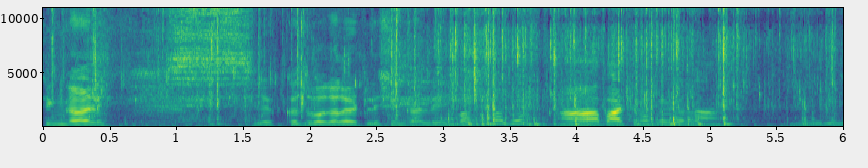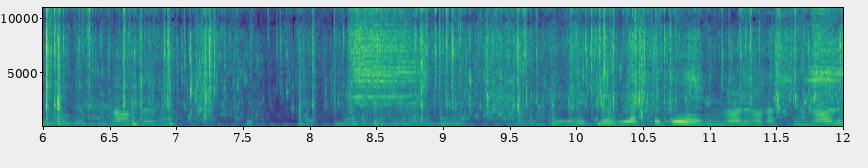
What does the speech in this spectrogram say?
शिंगाळी एकच बघायला भेटली शिंगाळी हा पाठीमागे गेला. शिंगाळी बघा शिंगाळी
